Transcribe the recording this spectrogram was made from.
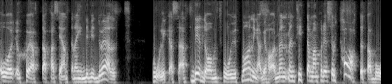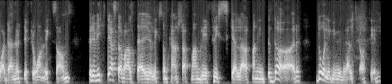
och sköta patienterna individuellt på olika sätt. Det är de två utmaningar vi har. Men, men tittar man på resultatet av vården utifrån, liksom, för det viktigaste av allt är ju liksom kanske att man blir frisk eller att man inte dör då ligger vi väldigt bra till.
